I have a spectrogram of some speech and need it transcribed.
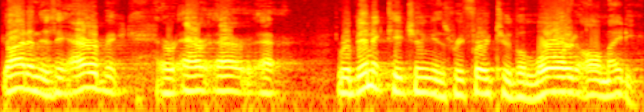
God in this Arabic or Ar- Ar- Ar- rabbinic teaching is referred to the Lord Almighty.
